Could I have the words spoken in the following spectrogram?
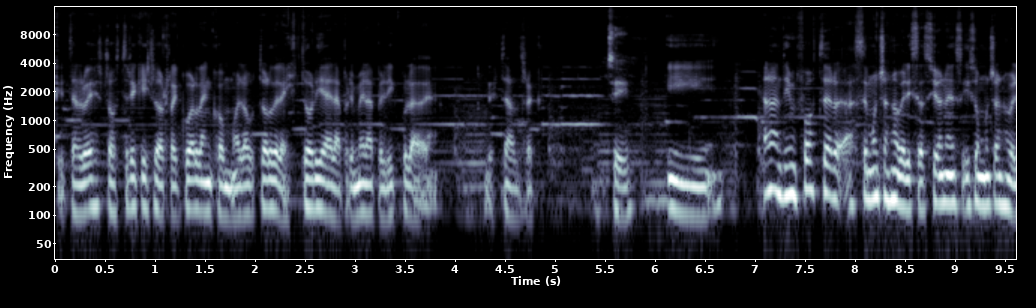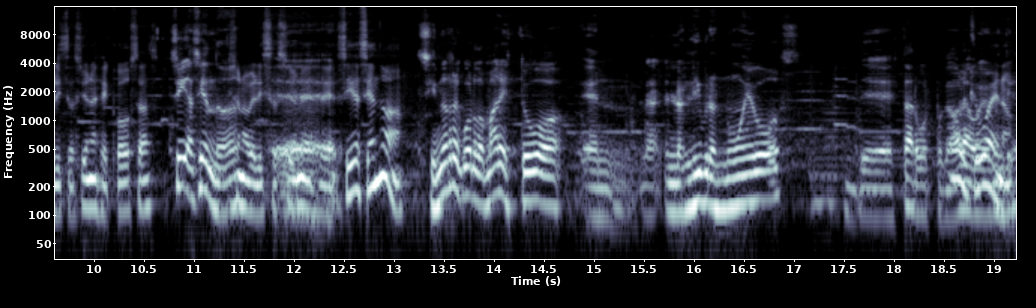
que tal vez los Trekkies lo recuerden como el autor de la historia de la primera película de, de Star Trek. Sí. Y Alan Dean Foster hace muchas novelizaciones, hizo muchas novelizaciones de cosas. Sigue haciendo, ¿eh? Hizo novelizaciones Eh, de... ¿Sigue haciendo? Si no recuerdo mal, estuvo en, en los libros nuevos de Star Wars, porque Oh, ahora obviamente, bueno.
